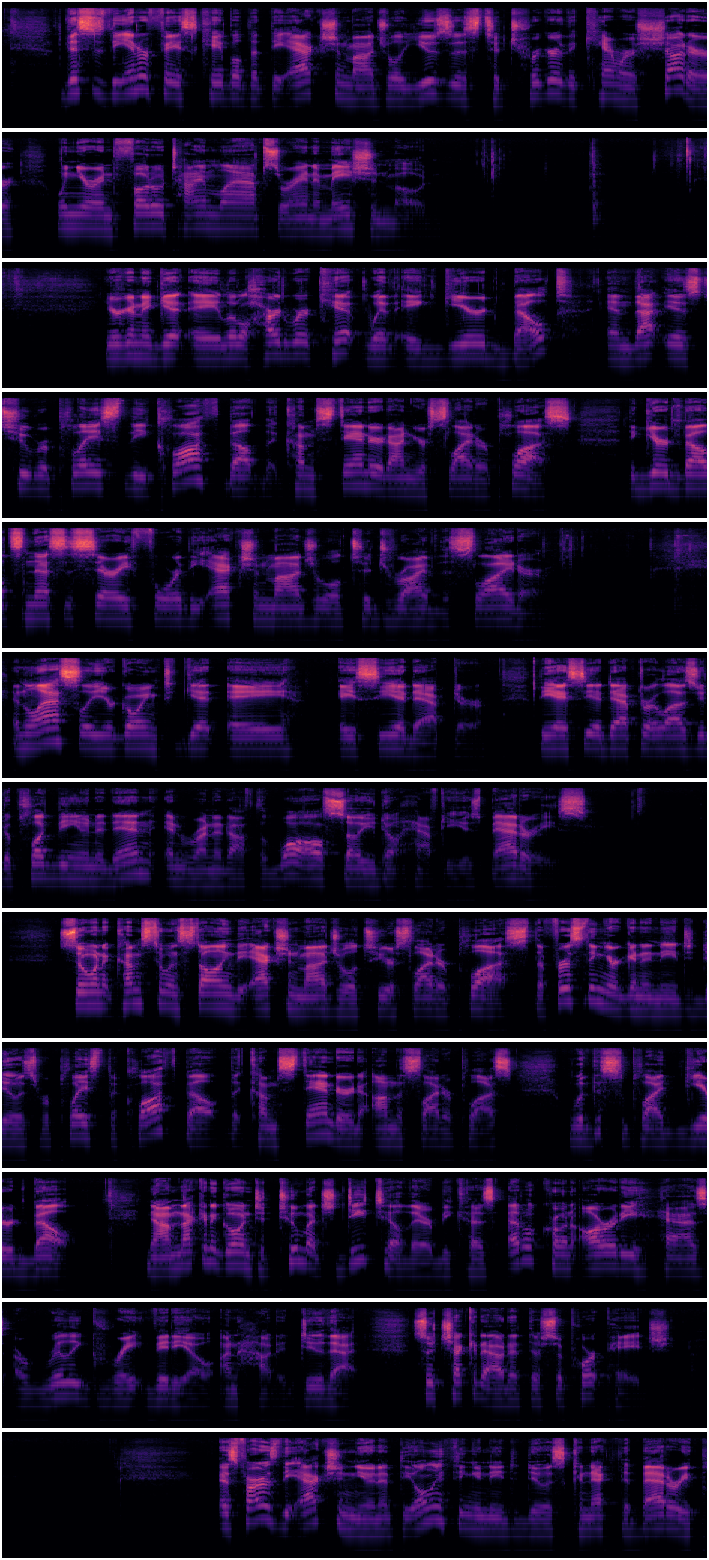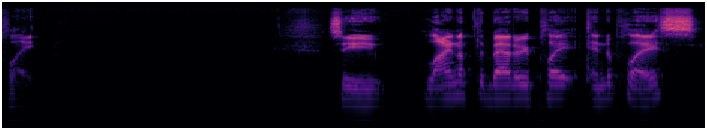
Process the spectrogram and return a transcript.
This is the interface cable that the Action module uses to trigger the camera's shutter when you're in photo time lapse or animation mode. You're gonna get a little hardware kit with a geared belt, and that is to replace the cloth belt that comes standard on your Slider Plus. The geared belt's necessary for the action module to drive the slider. And lastly, you're going to get a AC adapter. The AC adapter allows you to plug the unit in and run it off the wall so you don't have to use batteries. So when it comes to installing the Action module to your Slider Plus, the first thing you're gonna need to do is replace the cloth belt that comes standard on the Slider Plus with the supplied geared belt. Now I'm not gonna go into too much detail there because Edelkrone already has a really great video on how to do that. So check it out at their support page. As far as the Action unit, the only thing you need to do is connect the battery plate. So you line up the battery plate into place,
